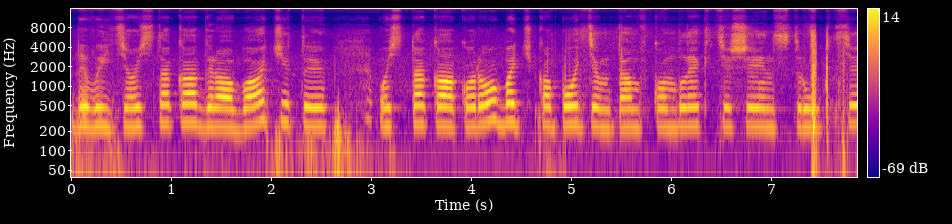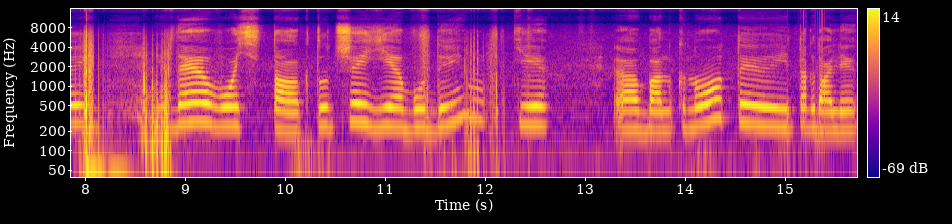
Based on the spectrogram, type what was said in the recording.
Дивіться, ось така гра, бачите? Ось така коробочка, потім там в комплекті ще інструкція. Іде ось так. Тут ще є будинки, е, банкноти і так далі.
